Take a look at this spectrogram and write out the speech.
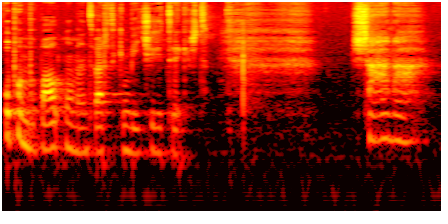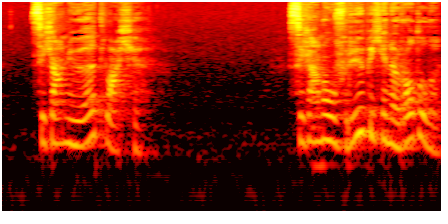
op een bepaald moment werd ik een beetje getriggerd. Shana, ze gaan u uitlachen. Ze gaan over u beginnen roddelen.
